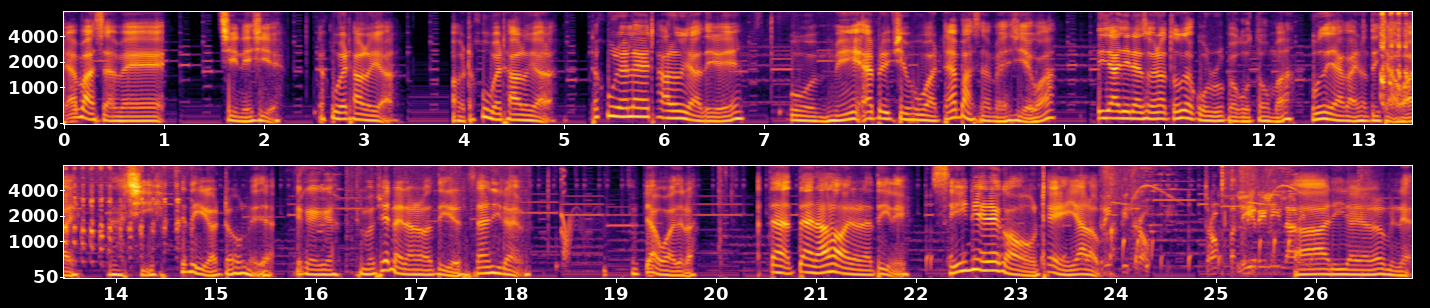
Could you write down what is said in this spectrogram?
10%ပဲခြေနေရှိရယ်တစ်ခုပဲထားလို့ရအော်တစ်ခုပဲထားလို့ရတာတစ်ခုလည်းလည်းထားလို့ရသေးတယ်ဟို main update ဖြစ်ဖို့က10%ပဲရှိရယ်ကွာတေချာချင်တယ်ဆိုရင်တော့39 robot ကိုသုံးပါ90ရာခိုင်နှုန်းတေချာပါရဲ့အာချီဖြစ်တည်တော့တုံးနေကြကဲကဲကဲမဖြစ်နိုင်တာတော့သိတယ်စမ်းကြည့်လိုက်မယ်ပြောက်သွားသလားအတန်အတန်နားထောင်ရတာသိနေစီးနေတဲ့ကောင်ကိုထည့်ရင်ရတော့ပါ Trippi troppi. Troppa liri lì အာ la. ဒီလိုက်ရတော့မင်းနဲ့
